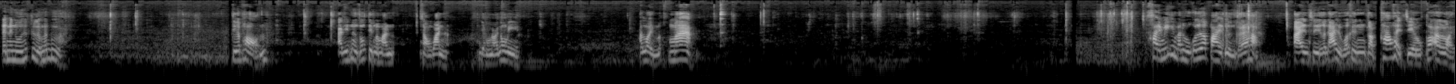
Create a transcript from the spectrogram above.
เป็นเมนูที่กินไม่เบื่อกินแล้วผอมอาทิตย์หนึ่งต้องกินประมาณสองวันอะอย่างน้อยต้องมี อร่อยมากๆ ใครไม่กินปลาทูก็เลือกปลาอย่างอื่นก็ได้ค่ะ ปลาอินทรีก็ได้หรือว่ากินกับข้าวไข่เจียวก็อร่อย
